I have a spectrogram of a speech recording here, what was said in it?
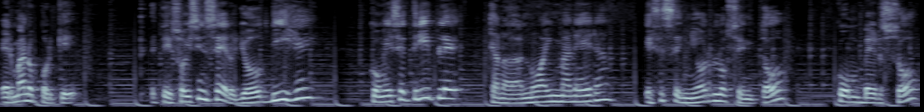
Hermano, porque te soy sincero, yo dije, con ese triple, Canadá no hay manera. Ese señor lo sentó, conversó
